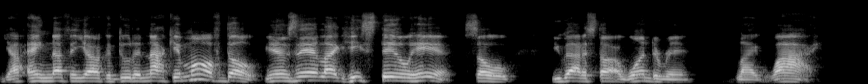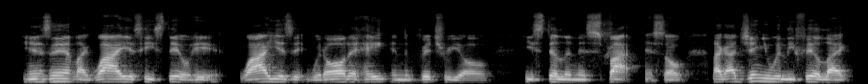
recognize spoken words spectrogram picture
y'all ain't nothing y'all could do to knock him off, though. You know what I'm saying? Like, he's still here. So you got to start wondering, like, why? You know what I'm saying? Like, why is he still here? Why is it with all the hate and the vitriol, he's still in this spot? And so, like, I genuinely feel like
